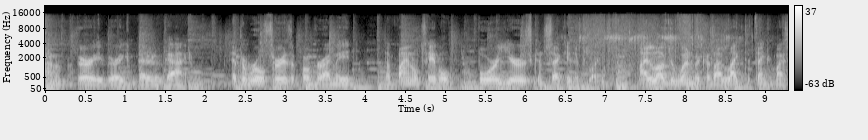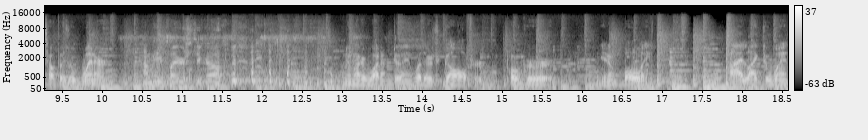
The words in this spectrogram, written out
I'm a very, very competitive guy. At the World Series of Poker, I made the final table four years consecutively. I love to win because I like to think of myself as a winner, How many players to go? no matter what I'm doing, whether it's golf or poker or, you know, bowling. I like to win.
